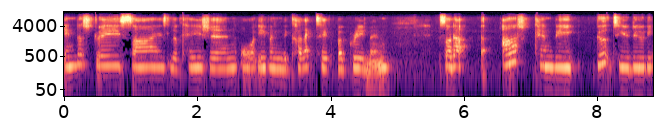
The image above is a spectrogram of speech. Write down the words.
industry, size, location, or even the collective agreement so that us can be good to do the,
